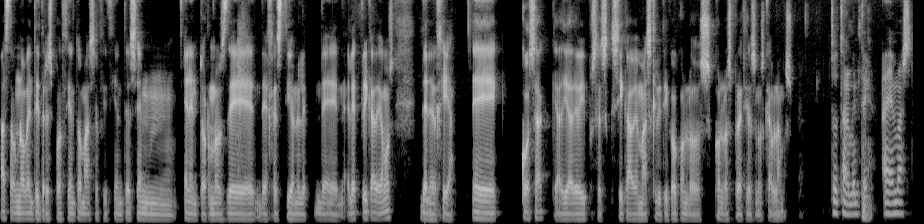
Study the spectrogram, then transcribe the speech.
hasta un 93% más eficientes en, entornos de, gestión eléctrica, digamos, de energía. Eh, cosa que a día de hoy pues es, sí cabe más crítico con los, con los precios en los que hablamos. Totalmente. Además,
